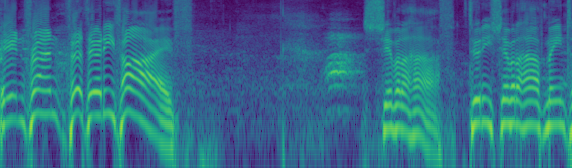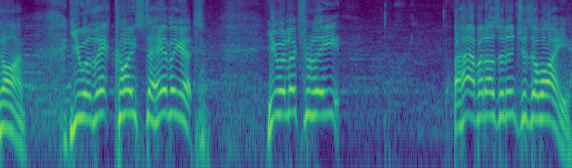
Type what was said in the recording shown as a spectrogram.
in front for 35. Seven and a half. 37 and a half meantime. You were that close to having it. You were literally a half a dozen inches away.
